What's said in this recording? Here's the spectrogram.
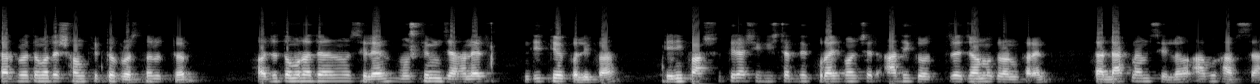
তারপরে তোমাদের সংক্ষিপ্ত প্রশ্নের উত্তর। হজরত ওমর ছিলেন মুসলিম জাহানের দ্বিতীয় খলিফা তিনি পাঁচশো তিরাশি খ্রিস্টাব্দে কুরাইশ বংশের আদি গোত্রে জন্মগ্রহণ করেন। তার ডাক নাম ছিল আবু হাফসা।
